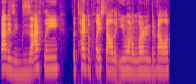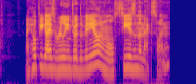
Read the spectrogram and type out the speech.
that is exactly the type of playstyle that you want to learn and develop. I hope you guys really enjoyed the video and we'll see you in the next one.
